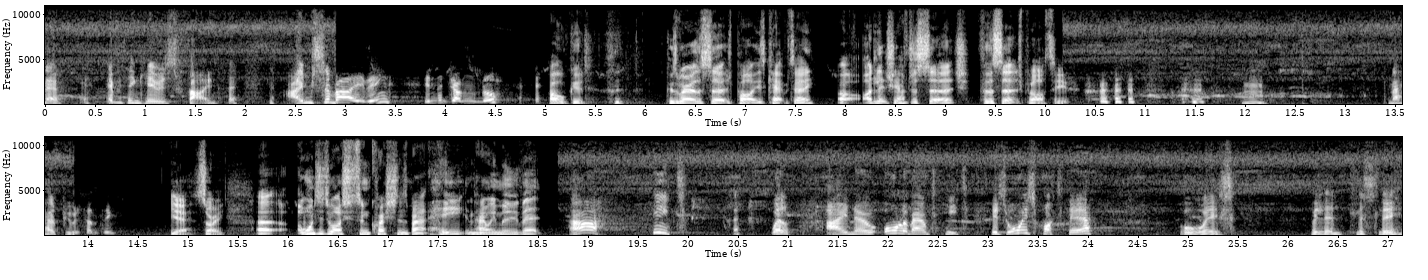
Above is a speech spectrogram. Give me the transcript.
no. Everything here is fine. I'm surviving in the jungle. Oh, good. Because where are the search parties kept, eh? I'd literally have to search for the search parties. Can I help you with something? Yeah, sorry. Uh, I wanted to ask you some questions about heat and how we move it. Ah, heat. Well, I know all about heat. It's always hot here. Always. Relentlessly.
